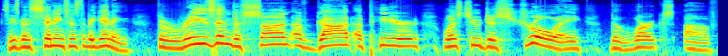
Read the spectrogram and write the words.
So he's been sinning since the beginning. The reason the Son of God appeared was to destroy the works of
